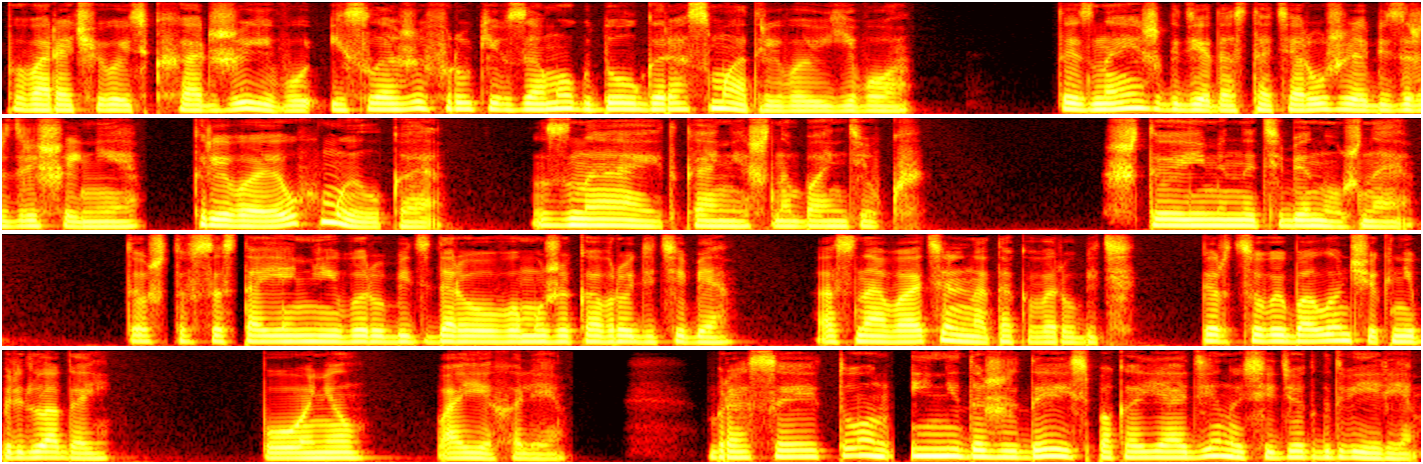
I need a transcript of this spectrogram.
Поворачиваюсь к Хаджиеву и, сложив руки в замок, долго рассматриваю его. «Ты знаешь, где достать оружие без разрешения?» Кривая ухмылка. Знает, конечно, бандюк. Что именно тебе нужно? То, что в состоянии вырубить здорового мужика вроде тебя. Основательно так вырубить. Перцовый баллончик не предлагай. Понял. Поехали. Бросает он и, не дожидаясь, пока я оденусь, идет к двери.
